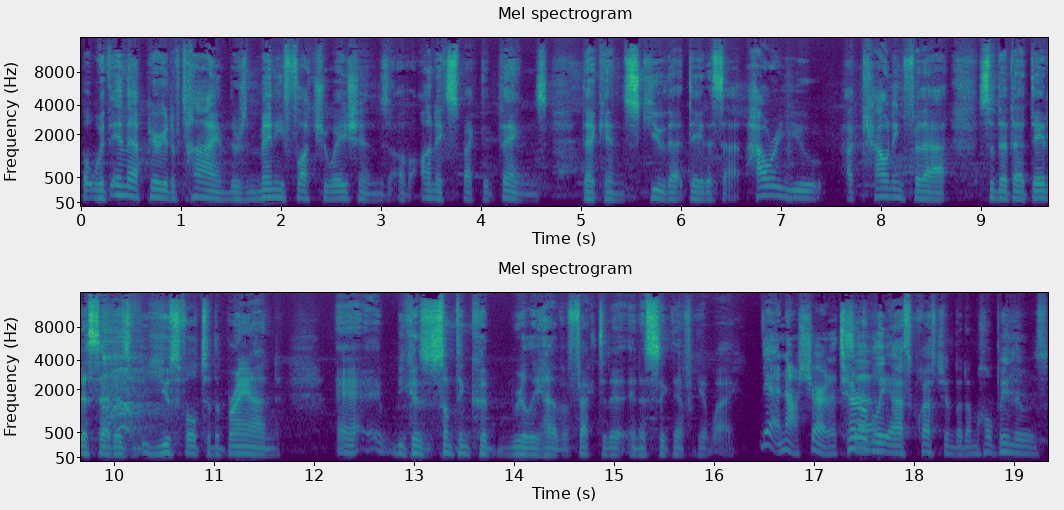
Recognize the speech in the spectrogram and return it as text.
But within that period of time there's many fluctuations of unexpected things that can skew that data set. How are you accounting for that so that that data set is useful to the brand Eh, because something could really have affected it in a significant way. Yeah, no, sure. That's terribly uh, asked question, but I'm hoping there was.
